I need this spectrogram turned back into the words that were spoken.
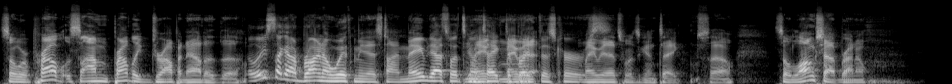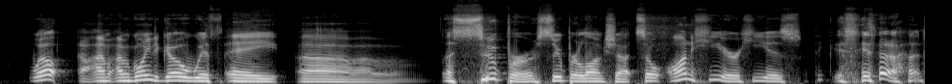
so we're probably, so I'm probably dropping out of the. At least I got Brino with me this time. Maybe that's what's going to take to break that- this curse. Maybe that's what it's going to take. So, so long shot, Bruno. Well, I'm, I'm going to go with a uh, a super super long shot. So on here he is. I think is that a hun-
